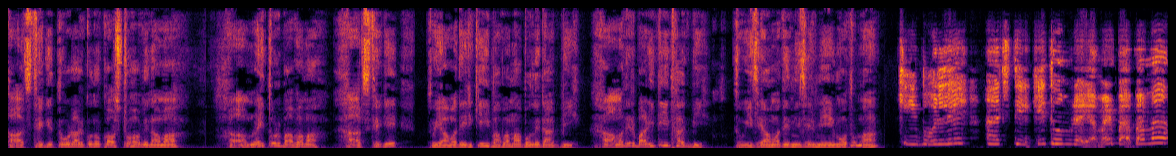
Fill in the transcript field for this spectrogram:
আজ থেকে তোর আর কোনো কষ্ট হবে না মা। আমরাই তোর বাবা মা। আজ থেকে তুই আমাদেরকেই বাবা মা বলে ডাকবি। আমাদের বাড়িতেই থাকবি। তুই যে আমাদের নিজের মেয়ের মতো মা। কি বললে? আজ থেকে তোমরাই আমার বাবা মা।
